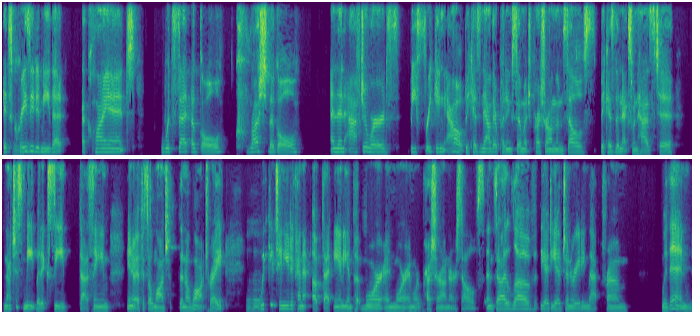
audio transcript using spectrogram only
It's mm-hmm. crazy to me that a client would set a goal, crush the goal, and then afterwards be freaking out because now they're putting so much pressure on themselves because the next one has to not just meet but exceed that same, you know, if it's a launch, then a launch, right? Mm-hmm. We continue to kind of up that ante and put more and more and more pressure on ourselves. And so I love the idea of generating that from within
